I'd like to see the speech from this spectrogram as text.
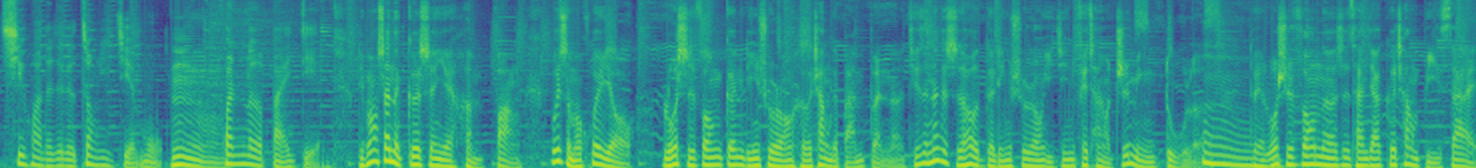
企划的这个综艺节目，嗯，《欢乐白点》。李茂山的歌声也很棒，为什么会有？罗时峰跟林淑荣合唱的版本呢，其实那个时候的林淑荣已经非常有知名度了。嗯，对，罗时峰呢是参加歌唱比赛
